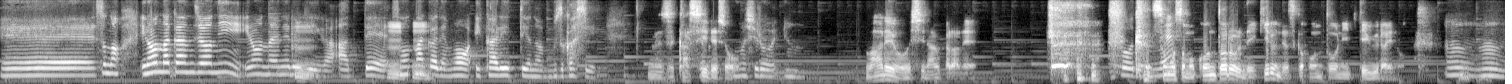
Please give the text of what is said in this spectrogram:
へえそのいろんな感情にいろんなエネルギーがあって、うん、その中でも怒りっていうのは難しい。難しいでしょう。面白い。うん、我を失うからね。そね。そもそもコントロールできるんですか？本当にっていうぐらいの。うんうん。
